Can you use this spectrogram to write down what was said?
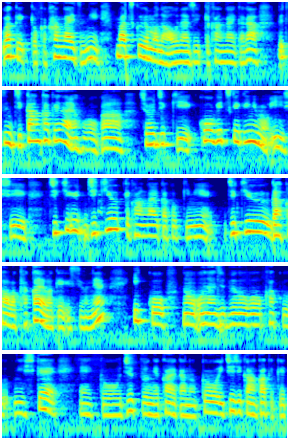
わけとか考えずに、まあ、作るものは同じって考えたら別に時間かけない方が正直効率的にもいいし時給時給って考えた時に時給高は高いわけですよね。1個の同じブログを書くにして、えーと、10分で書いたのと1時間かけて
